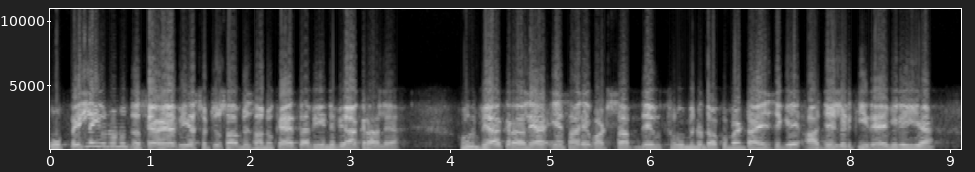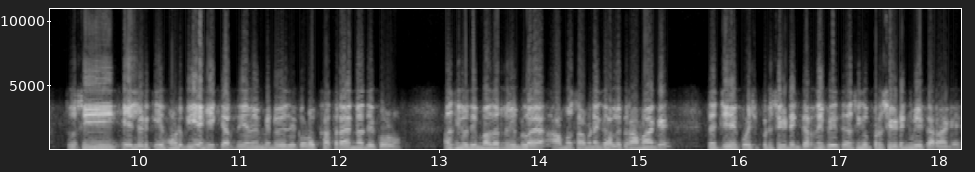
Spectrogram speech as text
ਉਹ ਪਹਿਲਾਂ ਹੀ ਉਹਨਾਂ ਨੂੰ ਦੱਸਿਆ ਹੋਇਆ ਵੀ ਐਸਐਚਓ ਸਾਹਿਬ ਨੇ ਸਾਨੂੰ ਕਹਿਤਾ ਵੀ ਇਹਨੇ ਵਿਆਹ ਕਰਾ ਲਿਆ। ਹੁਣ ਵਿਆਹ ਕਰਾ ਲਿਆ ਇਹ ਸਾਰੇ WhatsApp ਦੇ ਥਰੂ ਮੈਨੂੰ ਡਾਕੂਮੈਂਟ ਆਏ ਸੀਗੇ ਅੱਜ ਇਹ ਲੜਕੀ ਰਹਿ ਵੀ ਰਹੀ ਆ ਤੁਸੀਂ ਇਹ ਲੜਕੀ ਹੁਣ ਵੀ ਇਹੀ ਕਰਦੀ ਆ ਵੀ ਮੈਨੂੰ ਇਹਦੇ ਕੋਲੋਂ ਖਤਰਾ ਇਹਨਾਂ ਦੇ ਕੋਲੋਂ। ਅਸੀਂ ਉਹਦੀ ਮਦਰ ਨੂੰ ਵੀ ਬੁਲਾਇਆ, ਆਮੋ ਸਾਹਮਣੇ ਗੱਲ ਕਰਾਵਾਂਗੇ ਤੇ ਜੇ ਕੁਝ ਪ੍ਰੋਸੀਡਿੰਗ ਕਰਨੀ ਪਈ ਤੇ ਅਸੀਂ ਉਹ ਪ੍ਰੋਸੀਡਿੰਗ ਵੀ ਕਰਾਂਗੇ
